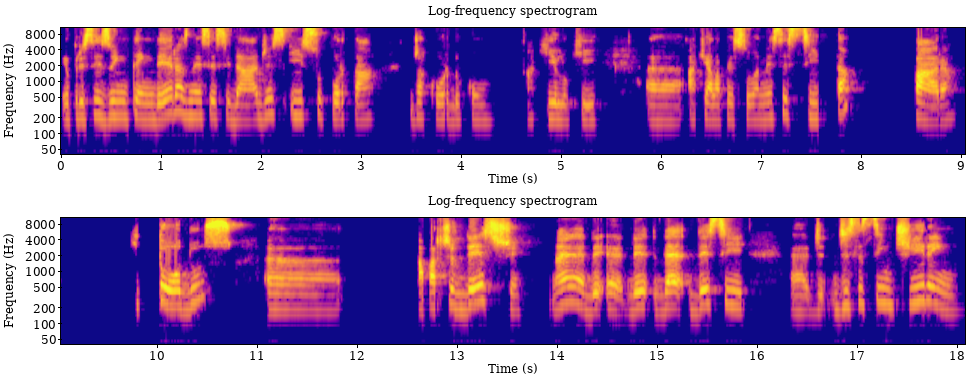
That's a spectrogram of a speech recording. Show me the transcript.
Eu preciso entender as necessidades e suportar de acordo com aquilo que uh, aquela pessoa necessita para que todos uh, a partir deste, né, de, é, de, de, desse, de, de se sentirem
